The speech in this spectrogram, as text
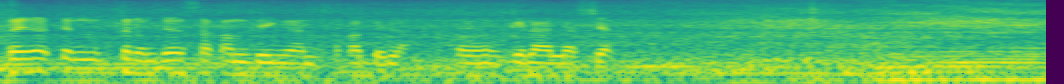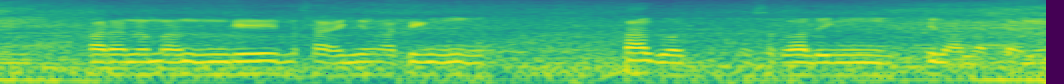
try natin magtanong din sa kambingan sa kabila kung kilala siya. Para naman hindi masayang yung ating pagod sakaling kilala siya no?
